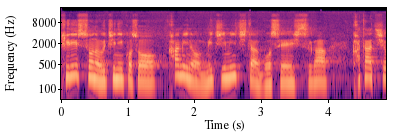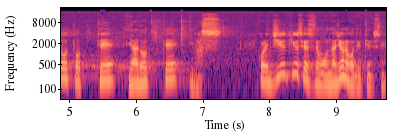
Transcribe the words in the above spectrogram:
キリストのうちにこそ神の満ち満ちたご性質が形をとって宿っています。これ19節でも同じようなこと言ってるんですね。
